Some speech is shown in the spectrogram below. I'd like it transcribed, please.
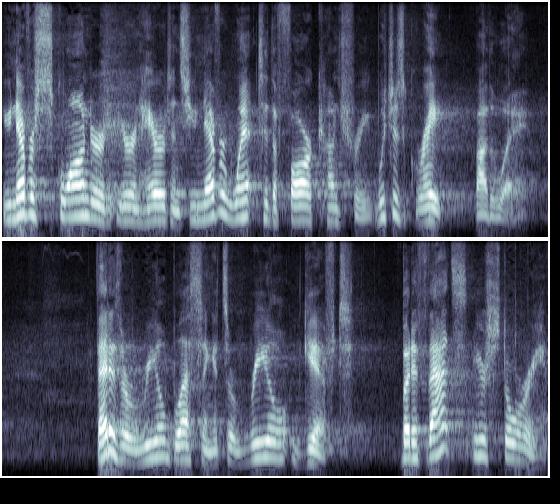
You never squandered your inheritance. You never went to the far country, which is great, by the way. That is a real blessing, it's a real gift. But if that's your story,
